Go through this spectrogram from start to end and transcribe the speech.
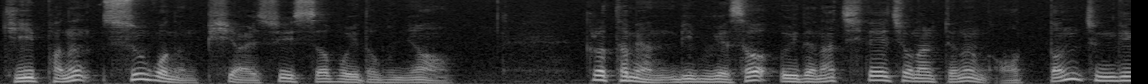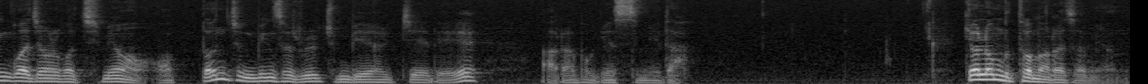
기입하는 수고는 피할 수 있어 보이더군요. 그렇다면 미국에서 의대나 치대에 지원할 때는 어떤 증빙 과정을 거치며 어떤 증빙 서류를 준비해야 할지에 대해 알아보겠습니다. 결론부터 말하자면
